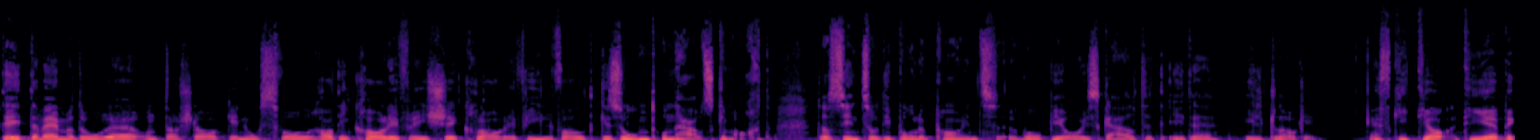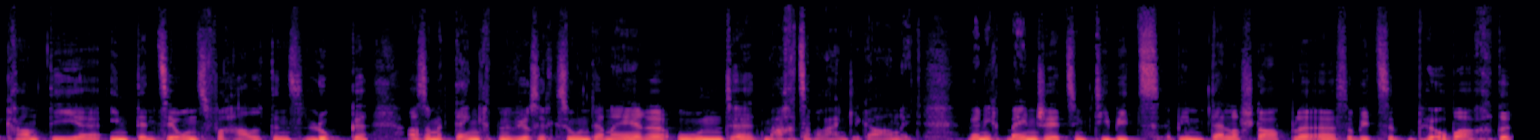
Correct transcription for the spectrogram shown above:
Dort wollen wir durch und da steht genussvoll, radikale Frische, klare Vielfalt, gesund und hausgemacht. Das sind so die Bullet Points, die bei uns gelten in der Hildlage. Es gibt ja die bekannte äh, Intentionsverhaltenslücke. Also man denkt, man würde sich gesund ernähren und äh, macht es aber eigentlich gar nicht. Wenn ich die Menschen jetzt im Tibet beim Tellerstapeln äh, so ein bisschen beobachte,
